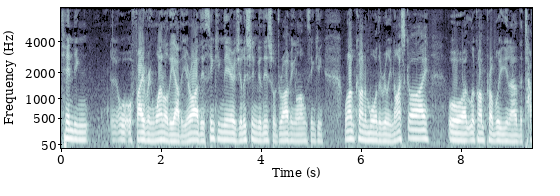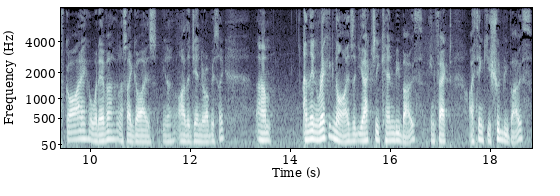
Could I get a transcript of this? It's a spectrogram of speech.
tending or, or favouring one or the other. You're either thinking there as you're listening to this, or driving along thinking, well, I'm kind of more the really nice guy, or look, I'm probably you know the tough guy or whatever. And I say guys, you know, either gender, obviously Um, and then recognise that you actually can be both. In fact, I think you should be both,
